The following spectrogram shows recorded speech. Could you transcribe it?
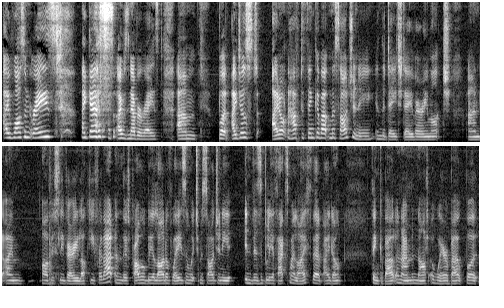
i wasn't raised i guess i was never raised um But I just I don't have to think about misogyny in the day to day very much, and I'm obviously very lucky for that. And there's probably a lot of ways in which misogyny invisibly affects my life that I don't think about and I'm not aware about. But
